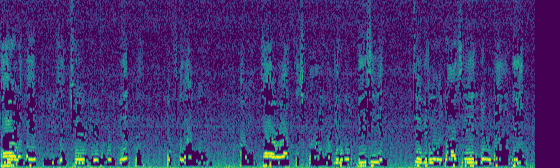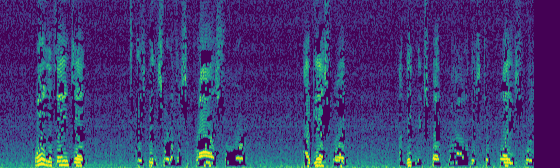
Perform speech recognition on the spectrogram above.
tired, I may have to use that chair here a little bit, but hopefully I will, I will tire out this morning. I'll get a little dizzy and still get a little nauseated every now and then. One of the things that has been sort of a surprise for, I guess, what I didn't expect when all of this took place was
